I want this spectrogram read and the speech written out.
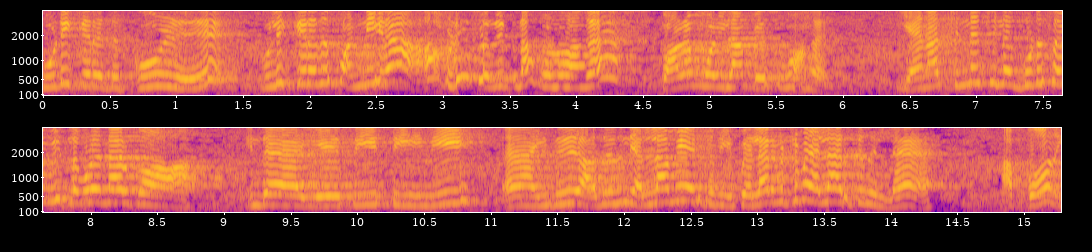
குடிக்கிறது கூழ் குளிக்கிறது பன்னீரா? அப்படின்னு சொல்லிட்டு என்ன பண்ணுவாங்க? பழமொழிலாம் பேசுவாங்க. ஏன்னா சின்ன சின்ன குடிசை வீட்டில் கூட என்ன இருக்கும்? இந்த ஏசி டிவி இது அது இதுன்னு எல்லாமே இருக்குது. இப்போ எல்லார் வீட்லையுமே எல்லாம் இருக்குது இல்லை அப்போது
